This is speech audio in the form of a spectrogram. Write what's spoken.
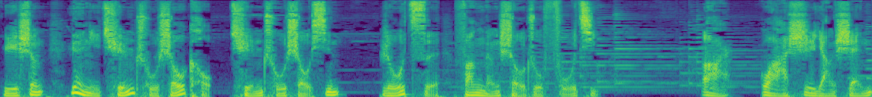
余生，愿你群处守口，群处守心，如此方能守住福气。二，寡事养神。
